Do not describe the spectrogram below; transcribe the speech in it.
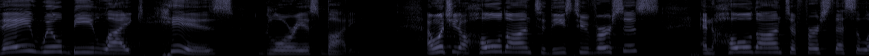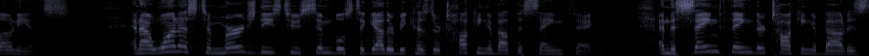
they will be like his glorious body. I want you to hold on to these two verses and hold on to 1 Thessalonians. And I want us to merge these two symbols together because they're talking about the same thing. And the same thing they're talking about is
